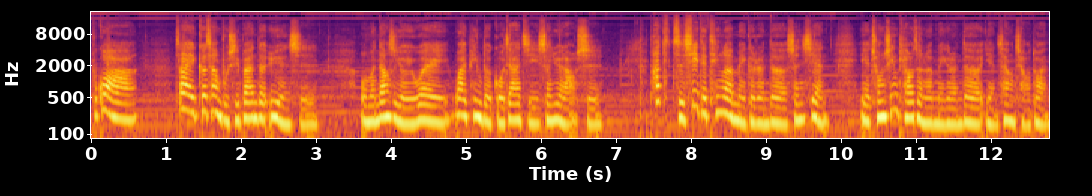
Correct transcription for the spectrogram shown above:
不过啊，在歌唱补习班的预演时，我们当时有一位外聘的国家级声乐老师。他仔细地听了每个人的声线，也重新调整了每个人的演唱桥段。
